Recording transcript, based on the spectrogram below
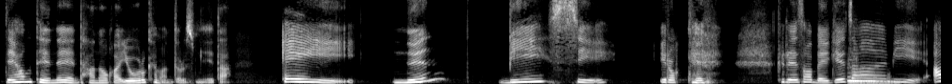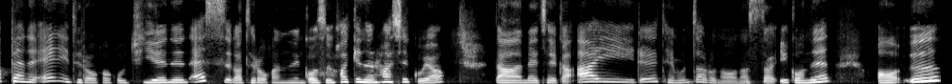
이때 형태는 단어가 이렇게 만들어집니다. A는 B, C 이렇게 그래서 매개점이 앞에는 n이 들어가고 뒤에는 s가 들어가는 것을 확인을 하시고요. 그다음에 제가 i를 대문자로 넣어놨어요. 이거는 어, 으,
